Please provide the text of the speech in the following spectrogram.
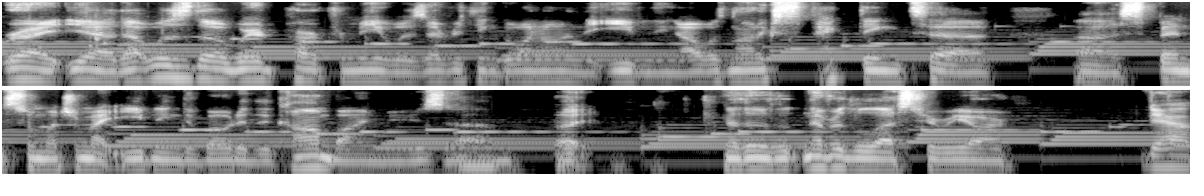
Right. Yeah. That was the weird part for me was everything going on in the evening. I was not expecting to uh, spend so much of my evening devoted to combine news. Um, but nevertheless, here we are. Yeah,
